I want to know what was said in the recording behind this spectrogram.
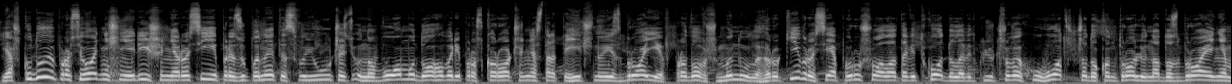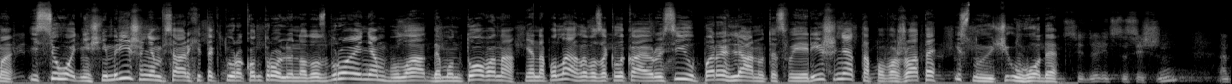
Я шкодую про сьогоднішнє рішення Росії призупинити свою участь у новому договорі про скорочення стратегічної зброї. Впродовж минулих років Росія порушувала та відходила від ключових угод щодо контролю над озброєннями. Із сьогоднішнім рішенням вся архітектура контролю над озброєнням була демонтована. Я наполегливо закликаю Росію переглянути своє рішення та поважати існуючі угоди. and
